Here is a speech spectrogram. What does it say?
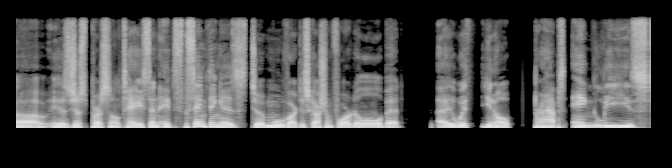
uh, is just personal taste, and it's the same thing as to move our discussion forward a little bit uh, with you know perhaps Ang Lee's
